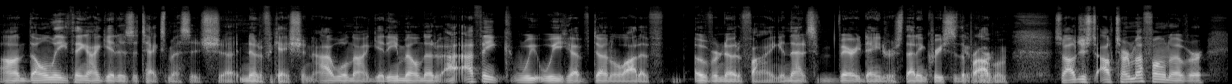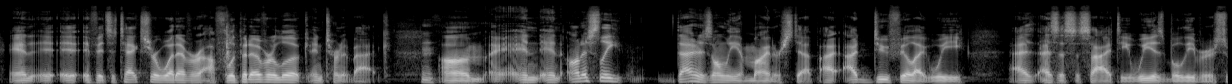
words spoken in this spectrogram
Um, the only thing I get is a text message uh, notification. I will not get email notif. I, I think we we have done a lot of over notifying, and that's very dangerous. That increases the Good problem. So I'll just I'll turn my phone over, and i- i- if it's a text or whatever, I'll flip it over, look, and turn it back. Hmm. Um, and and honestly, that is only a minor step. I, I do feel like we, as as a society, we as believers,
